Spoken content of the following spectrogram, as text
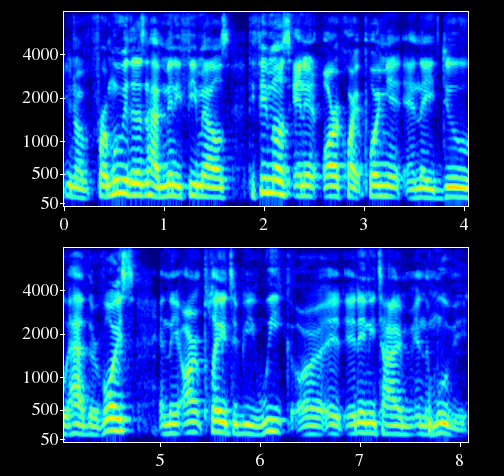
you know for a movie that doesn't have many females, the females in it are quite poignant, and they do have their voice, and they aren't played to be weak or at, at any time in the movie.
